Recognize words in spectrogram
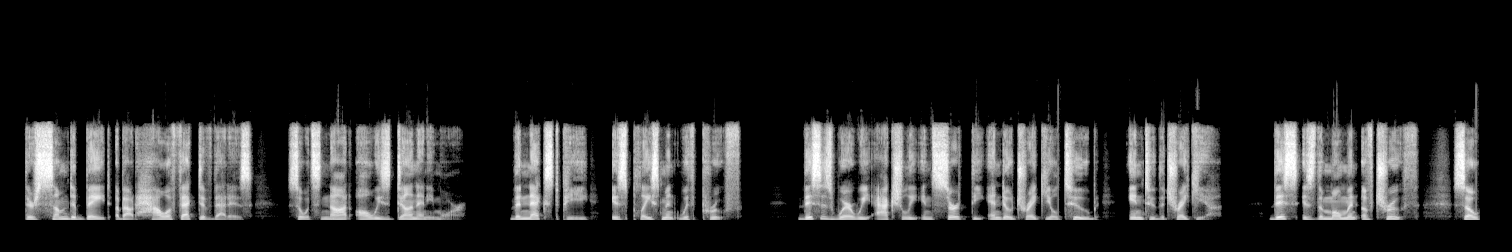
there's some debate about how effective that is, so it's not always done anymore. The next P is placement with proof. This is where we actually insert the endotracheal tube into the trachea. This is the moment of truth. So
